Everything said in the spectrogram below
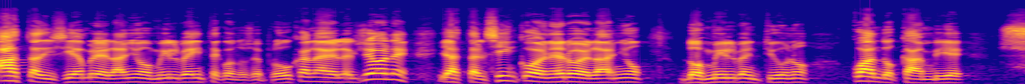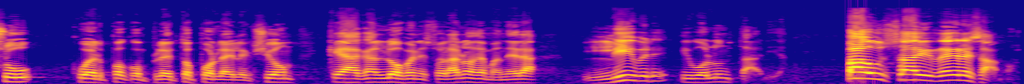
hasta diciembre del año 2020 cuando se produzcan las elecciones y hasta el 5 de enero del año 2021 cuando cambie su cuerpo completo por la elección que hagan los venezolanos de manera libre y voluntaria. Pausa y regresamos.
